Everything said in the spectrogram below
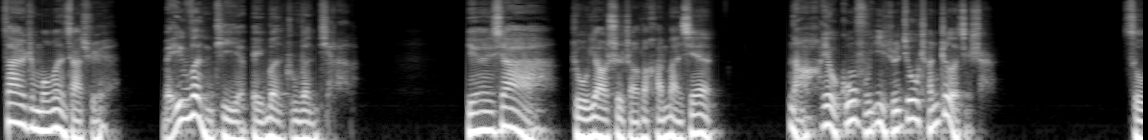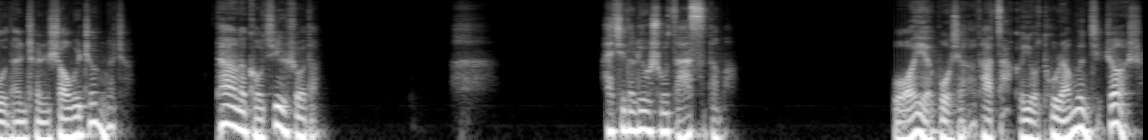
再这么问下去，没问题也被问出问题来了。眼下主要是找到韩半仙，哪还有功夫一直纠缠这些事儿？苏丹臣稍微怔了怔，叹了口气，说道：“还记得六叔咋死的吗？”我也不晓得他咋个又突然问起这事，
